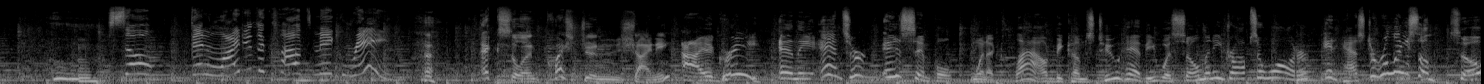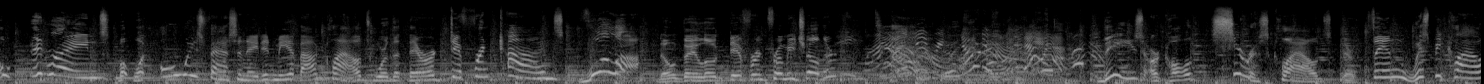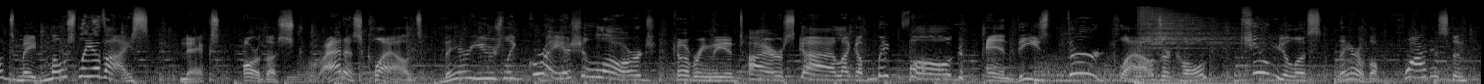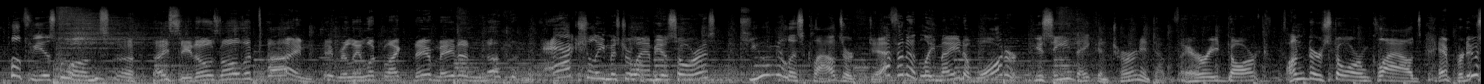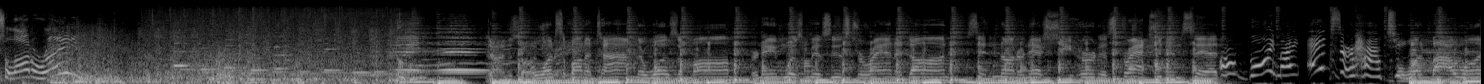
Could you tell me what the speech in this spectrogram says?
So then why do the clouds make rain? Excellent question, Shiny. I agree. And the answer is simple. When a cloud becomes too heavy with so many drops of water, it has to release them. So it rains. But what always fascinated me about clouds were that there are different kinds. Voila! Don't they look different from each other? I never noticed that. These are called cirrus clouds. They're thin, wispy clouds made mostly of ice. Next are the stratus clouds. They're usually grayish and large, covering the entire sky like a big fog. And these third clouds are called cumulus. They are the whitest and puffiest ones. Uh, I see those all the time. They really look like they're made of nothing. Actually, Mr. Lambeosaurus, cumulus clouds are definitely made of water. You see, they can turn into very dark thunderstorm clouds and produce a lot of rain. Once upon a time, there was a mom. Her name was Mrs. Pteranodon. Sitting on her nest, she heard a scratching and said, Oh boy, my eggs are hatching! One by one.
